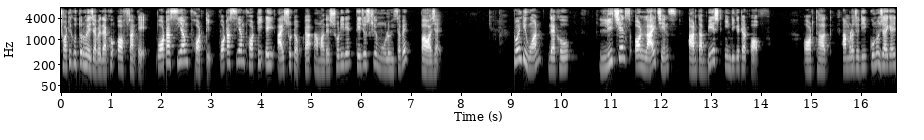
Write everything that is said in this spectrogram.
সঠিক উত্তর হয়ে যাবে, দেখো option A potassium forty potassium forty এই আইসোটপটা আমাদের শরীরে তেজস্ক্রিয় মৌল হিসাবে পাওয়া যায়। টোয়েন্টি ওয়ান দেখো lichens or lichens are the best indicator of অর্থাৎ আমরা যদি কোনো জায়গায়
